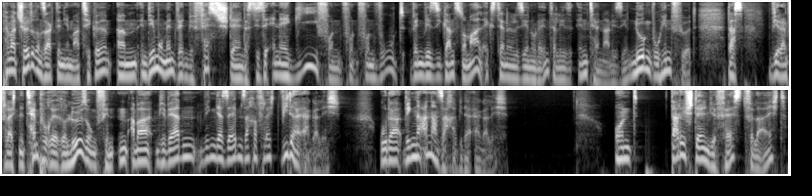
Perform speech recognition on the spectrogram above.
Pema Children sagt in ihrem Artikel, ähm, in dem Moment werden wir feststellen, dass diese Energie von, von, von Wut, wenn wir sie ganz normal externalisieren oder internalisieren, nirgendwo hinführt. Dass wir dann vielleicht eine temporäre Lösung finden, aber wir werden wegen derselben Sache vielleicht wieder ärgerlich oder wegen einer anderen Sache wieder ärgerlich. Und dadurch stellen wir fest, vielleicht,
